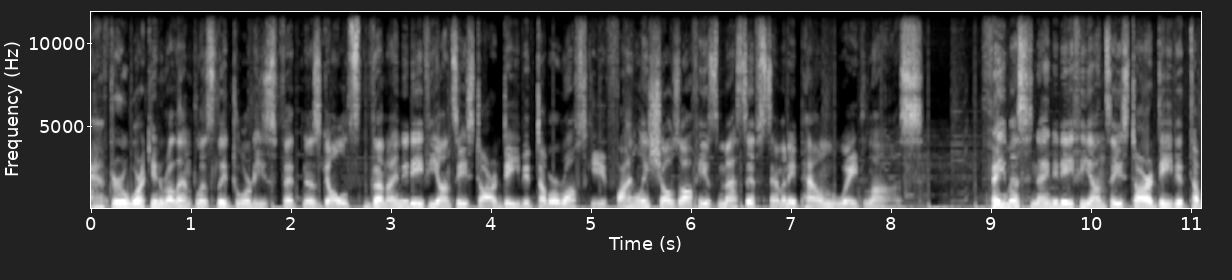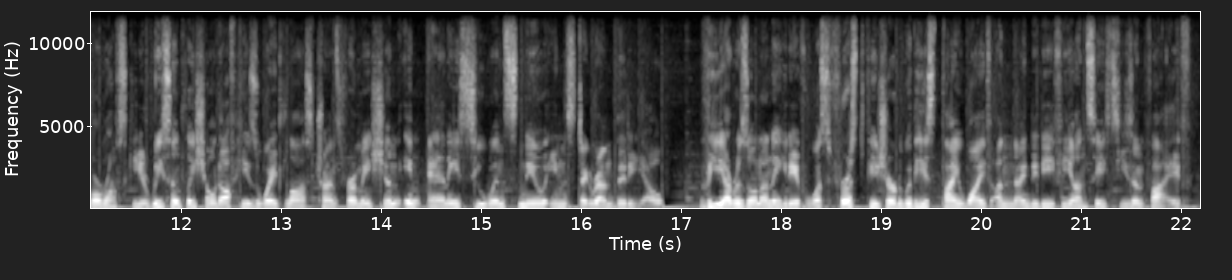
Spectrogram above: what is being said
After working relentlessly toward his fitness goals, the 90 Day Fiancé star David Toborowsky finally shows off his massive 70-pound weight loss. Famous 90 Day Fiancé star David Toborowsky recently showed off his weight loss transformation in Annie Suwan's new Instagram video. The Arizona native was first featured with his Thai wife on 90 Day Fiancé Season 5.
